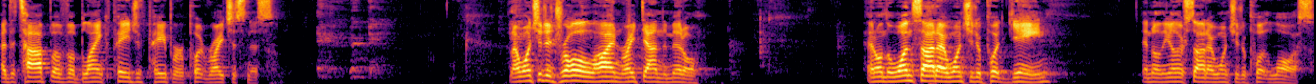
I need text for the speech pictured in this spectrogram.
at the top of a blank page of paper, put righteousness. And I want you to draw a line right down the middle. And on the one side, I want you to put gain, and on the other side, I want you to put loss.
